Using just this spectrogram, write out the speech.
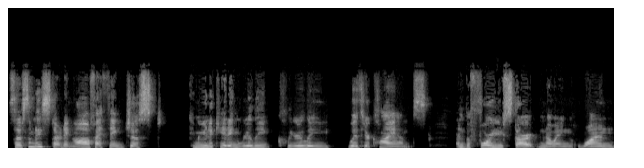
so if somebody's starting off i think just communicating really clearly with your clients and before you start knowing one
